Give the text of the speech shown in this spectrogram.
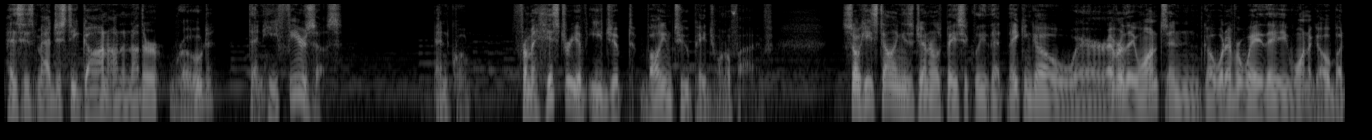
Has his majesty gone on another road? Then he fears us. End quote. From a History of Egypt, Volume 2, page 105. So he's telling his generals basically that they can go wherever they want and go whatever way they want to go, but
